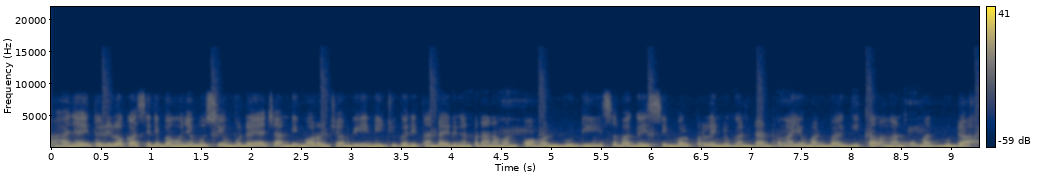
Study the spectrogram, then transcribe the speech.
Tak hanya itu, di lokasi dibangunnya Museum Budaya Candi Muaro Jambi ini juga ditandai dengan penanaman pohon budi sebagai simbol perlindungan dan pengayoman bagi kalangan umat Buddha.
